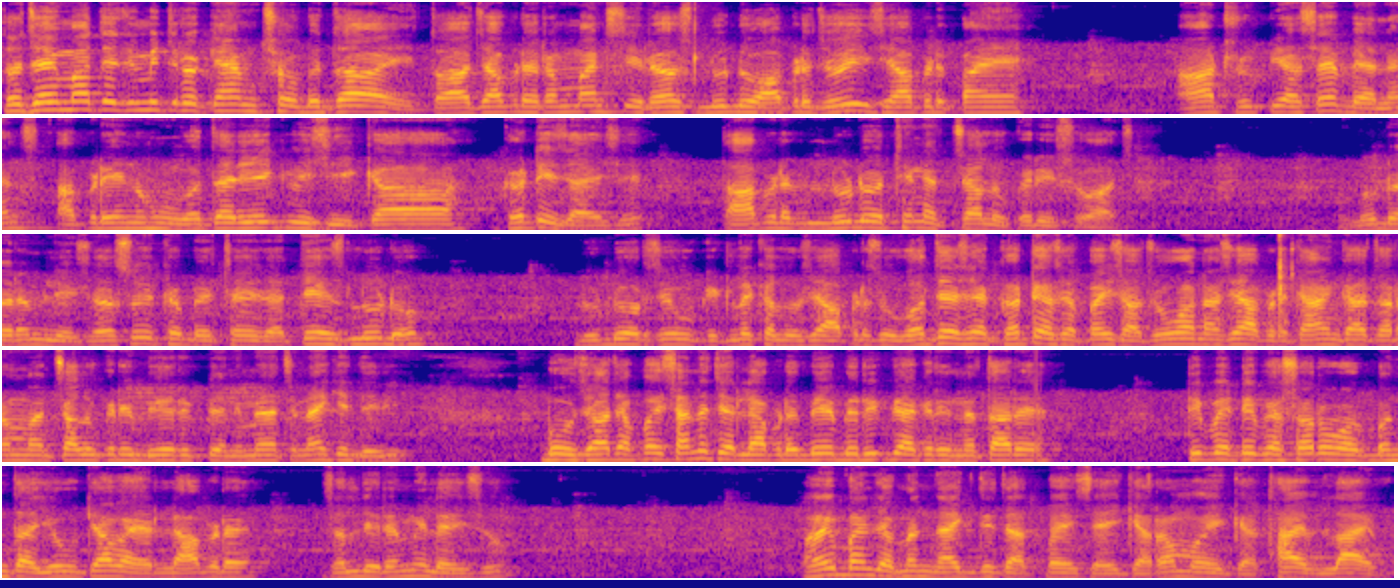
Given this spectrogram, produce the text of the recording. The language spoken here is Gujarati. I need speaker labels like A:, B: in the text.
A: તો જય માતાજી મિત્રો, કેમ છો બધાય? તો આજે આપણે રમવાની છે રસ લૂડો આપણે જોઈએ છે આપણે પાસે આઠ રૂપિયા છે બેલેન્સ આપણે એનું હું વધારે એકવી છીએ કે ઘટી જાય છે. તો આપણે લૂડોથી જ ચાલુ કરીશું આજ. લૂડો રમી લઈએ છીએ. શું ખબર થઈ જાય તે જ લૂડો. લૂડો છે એવું કંઈક લખેલું છે. આપણે શું વધે છે, ઘટે છે, પૈસા જોવાના છે. આપણે કાંઈ કાંઈ રમવાનું ચાલુ કરી બે રૂપિયાની મેચ નાખી દેવી. બહુ ઝાઝા પૈસા નથી એટલે આપણે બે બે રૂપિયા કરીને તારે ટીપે ટીપે સરોવર બંધાય એવું કહેવાય. એટલે આપણે જલ્દી રમી લઈશું. હવે મને નાખી દીધા પૈસા. એ કે રમો એ કે થાય લાઈવ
